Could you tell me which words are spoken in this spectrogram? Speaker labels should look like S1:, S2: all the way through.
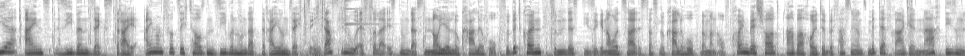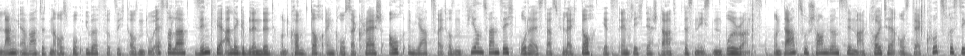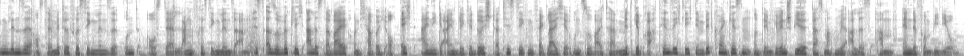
S1: 41763, 41.763. Das in US-Dollar ist nun das neue lokale Hoch für Bitcoin. Zumindest diese genaue Zahl ist das lokale Hoch, wenn man auf Coinbase schaut. Aber heute befassen wir uns mit der Frage nach diesem lang erwarteten Ausbruch über 40.000 US-Dollar. Sind wir alle geblendet und kommt doch ein großer Crash auch im Jahr 2024 oder ist das vielleicht doch jetzt endlich der Start des nächsten Bullruns? Und dazu schauen wir uns den Markt heute aus der kurzfristigen Linse, aus der mittelfristigen Linse und aus der langfristigen Linse an. Ist also wirklich alles dabei und ich habe euch auch echt einige Einblicke durch Statistiken, Vergleiche und so weiter mitgebracht. Hinsichtlich dem Bitcoin-Kissen und dem Gewinnspiel, das machen wir alles am Ende vom Video.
